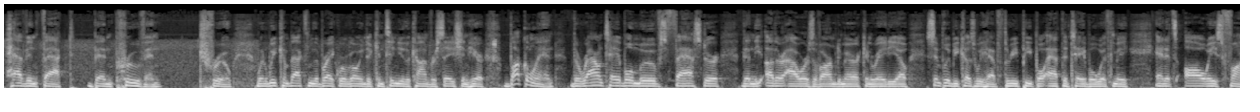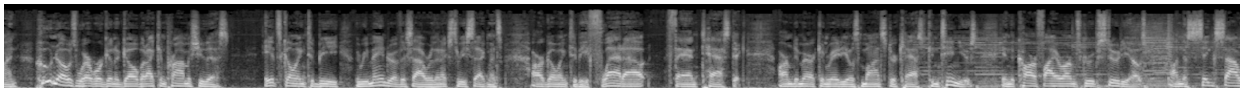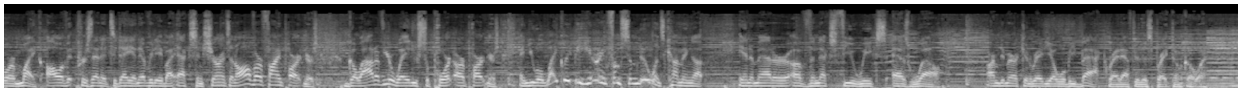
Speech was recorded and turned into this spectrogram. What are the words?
have in fact been proven true. When we come back from the break, we're going to continue the conversation here. Buckle in. The roundtable moves faster than the other hours of Armed American Radio simply because we have three people at the table with me, and it's always fun. Who knows where we're going to go, but I can promise you this. It's going to be the remainder of this hour, the next three segments are going to be flat out fantastic. Armed American Radio's Monster Cast continues in the Kahr Firearms Group studios on the Sig Sauer mic. All of it presented today and every day by X Insurance and all of our fine partners. Go out of your way to support our partners, and you will likely be hearing from some new ones coming up in a matter of the next few weeks as well. Armed American Radio will be back right after this break. Don't go away.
